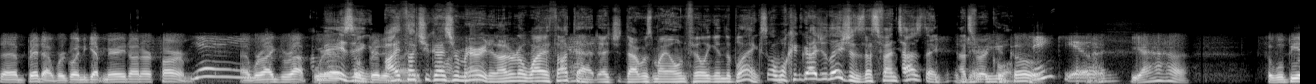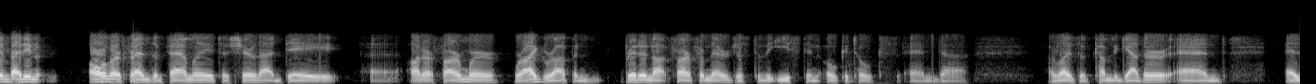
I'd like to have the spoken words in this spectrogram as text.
uh, Britta. We're going to get married on our farm, Yay! Uh, where I grew up. Amazing! Where, I thought you guys were married, and I don't know why I thought yeah. that. That was my own filling in the blanks. Oh well, congratulations! That's fantastic. That's there very cool. Go. Thank you. Uh, yeah. So we'll be inviting all of our friends and family to share that day uh, on our farm where where I grew up, and Britta not far from there, just to the east in Okotoks, and uh, our lives have come together. And as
